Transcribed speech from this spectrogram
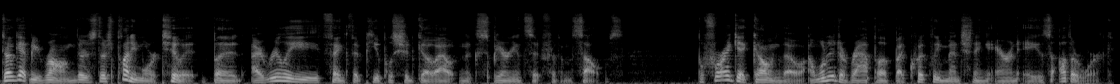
don't get me wrong, there's there's plenty more to it, but I really think that people should go out and experience it for themselves. Before I get going though, I wanted to wrap up by quickly mentioning Aaron A's other work.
